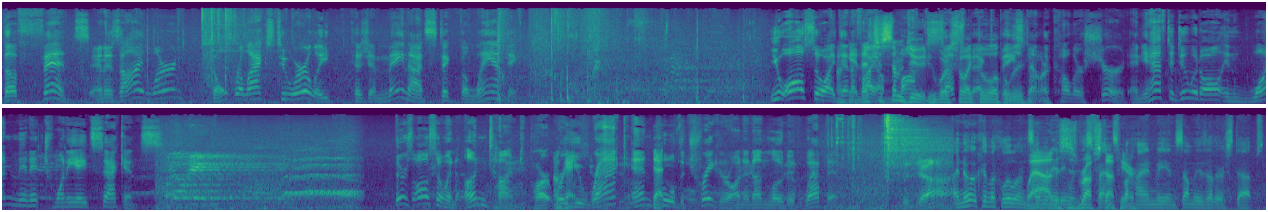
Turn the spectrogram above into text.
the fence. And as I learned, don't relax too early because you may not stick the landing. You also identify okay, that's just some dude who works for like the local based news on network. the color shirt, and you have to do it all in one minute twenty-eight seconds. There's also an untimed part where Okay. you rack and That- pull the trigger on an unloaded weapon. Good job. I know it can look a little intimidating Wow, intimidating this is with rough this fence stuff here. behind me and some of these other steps,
